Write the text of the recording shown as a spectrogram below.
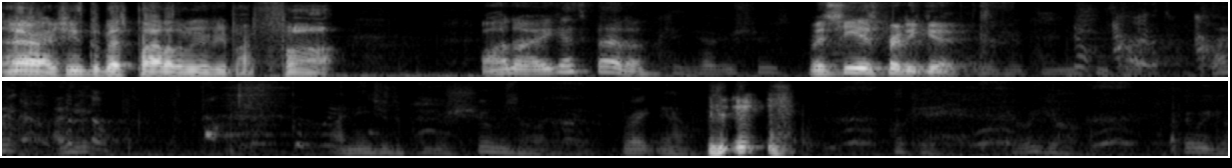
All right, she's the best part of the movie by far. Oh no, it gets better. But she is pretty good. I need, you to put your shoes on right now. okay, here we go. Here we go.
